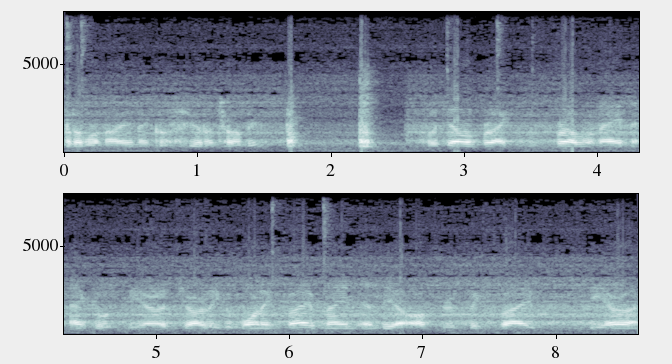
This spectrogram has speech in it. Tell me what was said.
Bravo 9 Echo Sierra Charlie. Hotel Bra- Bravo 9 Echo Sierra Charlie. Good morning, 59 India Oscar 65 Sierra.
